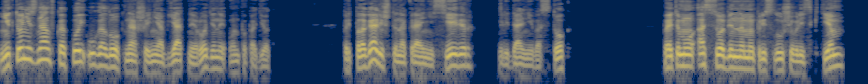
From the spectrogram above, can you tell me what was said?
Никто не знал, в какой уголок нашей необъятной родины он попадет. Предполагали, что на крайний север или Дальний Восток. Поэтому особенно мы прислушивались к тем,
